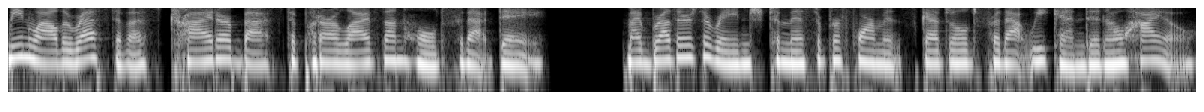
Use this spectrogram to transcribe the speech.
Meanwhile, the rest of us tried our best to put our lives on hold for that day. My brothers arranged to miss a performance scheduled for that weekend in Ohio.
